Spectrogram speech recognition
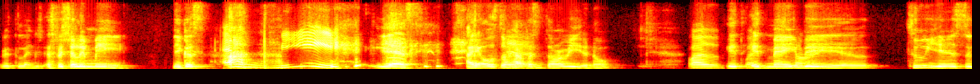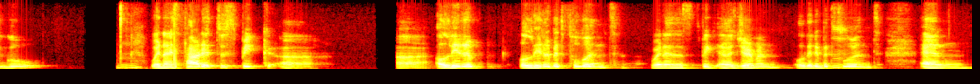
with language especially me because ah and me. yes i also have a story you know? Well it it may sorry be uh, two years ago Mhm. when i started to speak uh, uh, a little a little bit fluent when I speak uh, German, a little bit Mm. fluent, and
